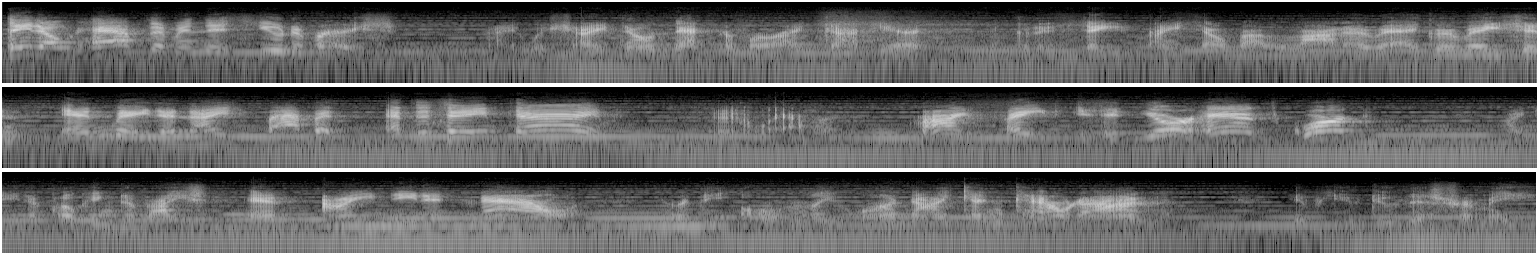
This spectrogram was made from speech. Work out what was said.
They don't have them in this universe. I wish I'd known that before I got here. I could have saved myself a lot of aggravation and made a nice profit at the same time. Ah, well, my fate is in your hands, Quark. I need a cloaking device, and I need it now. You're the only one I can count on. If you do this for me,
